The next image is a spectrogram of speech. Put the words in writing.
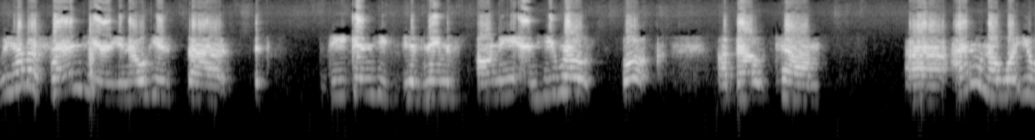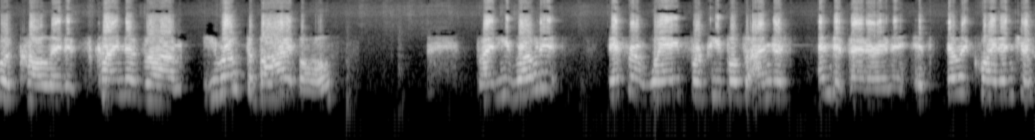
we have a friend here, you know, his uh, deacon, he, his name is Tommy, and he wrote a book about, um, uh, I don't know what you would call it. It's kind of, um, he wrote the Bible, but he wrote it different way for people to understand it better, and it, it's really quite interesting.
